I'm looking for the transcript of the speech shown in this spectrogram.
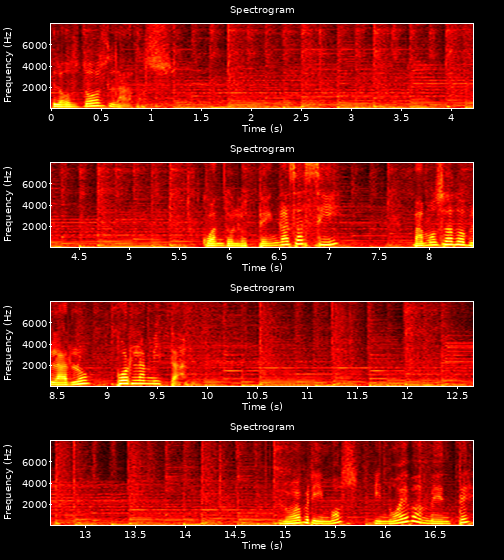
los dos lados. Cuando lo tengas así, vamos a doblarlo por la mitad. Lo abrimos y nuevamente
